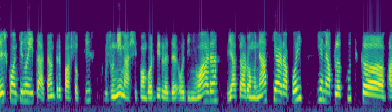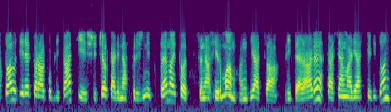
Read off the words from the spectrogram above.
Deci continuitatea între pașoptism, junimea și convorbirile de odinioară, viața românească, iar apoi Mie mi-a plăcut că actualul director al publicației și cel care ne-a sprijinit pe noi toți să ne afirmăm în viața literară, Casian Maria Spiridon,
